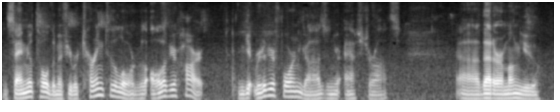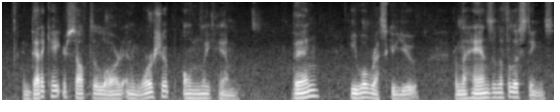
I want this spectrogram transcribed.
And Samuel told them, If you're returning to the Lord with all of your heart, and get rid of your foreign gods and your Ashtaroths uh, that are among you, and dedicate yourself to the Lord and worship only Him, then He will rescue you from the hands of the Philistines.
